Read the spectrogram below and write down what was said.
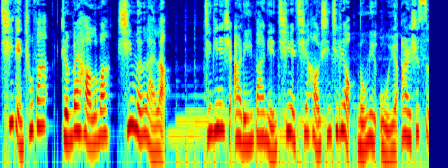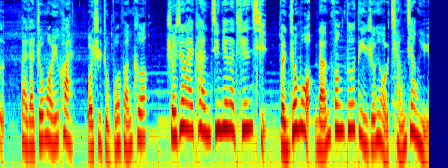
七点出发，准备好了吗？新闻来了，今天是二零一八年七月七号，星期六，农历五月二十四，大家周末愉快。我是主播凡科。首先来看今天的天气，本周末南方多地仍有强降雨，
